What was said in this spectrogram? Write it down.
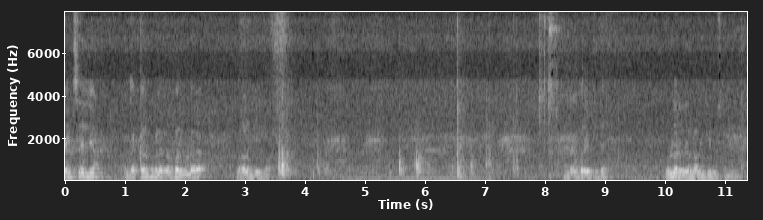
ரைட் சைட்லேயும் இந்த கருப்பு கலர் ரப்பர் உள்ளார ஒரு அலங்கி இந்த ரப்பரை எடுத்துகிட்டு உள்ளே இருக்கிற அந்த அலங்கியை யூஸ் பண்ணிக்கணும்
